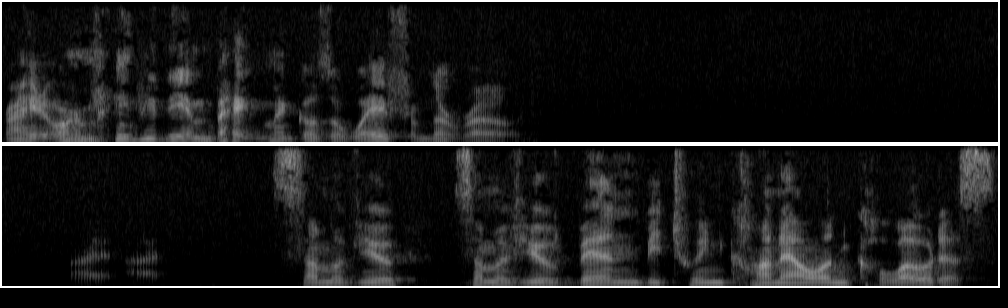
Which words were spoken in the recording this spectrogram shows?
Right? Or maybe the embankment goes away from the road. I, I, some of you, some of you have been between Connell and Kahlotus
